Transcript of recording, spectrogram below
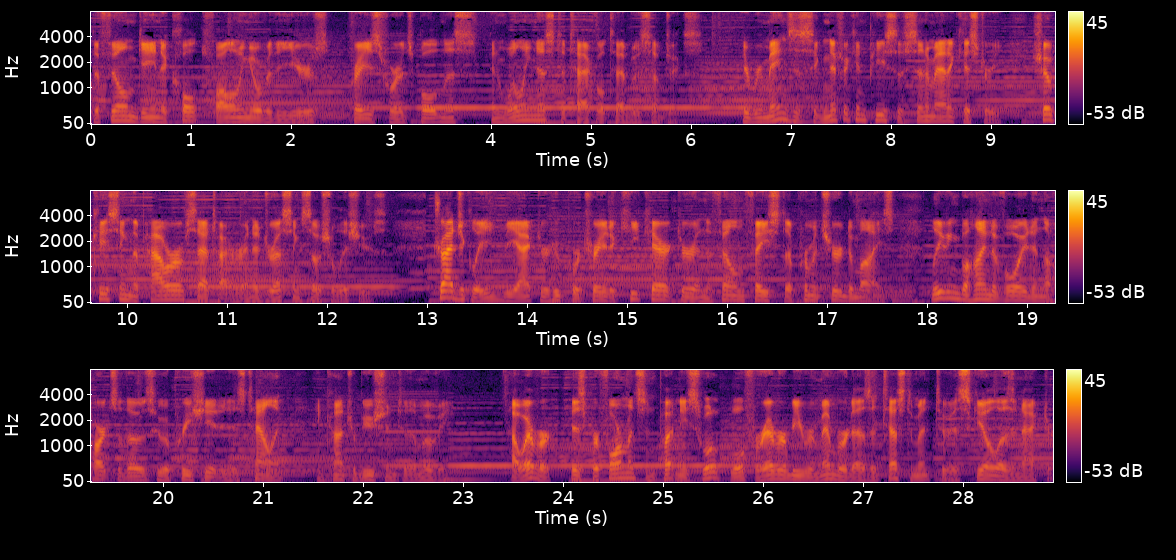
the film gained a cult following over the years, praised for its boldness and willingness to tackle taboo subjects. It remains a significant piece of cinematic history, showcasing the power of satire in addressing social issues. Tragically, the actor who portrayed a key character in the film faced a premature demise, leaving behind a void in the hearts of those who appreciated his talent and contribution to the movie. However, his performance in Putney Swope will forever be remembered as a testament to his skill as an actor.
